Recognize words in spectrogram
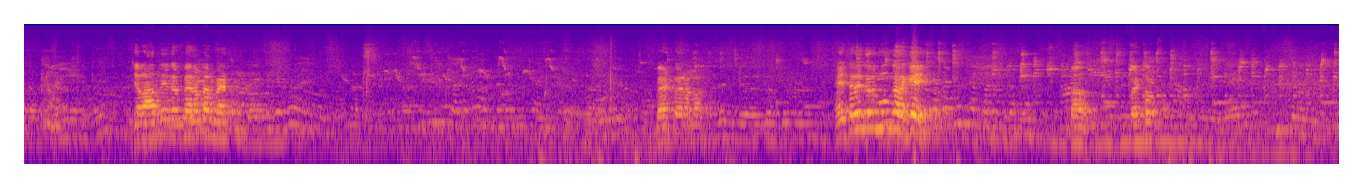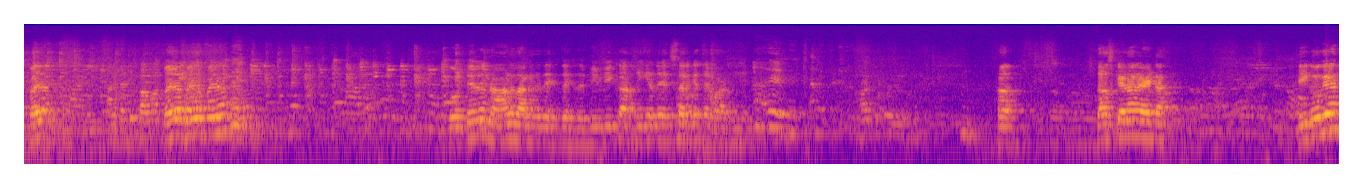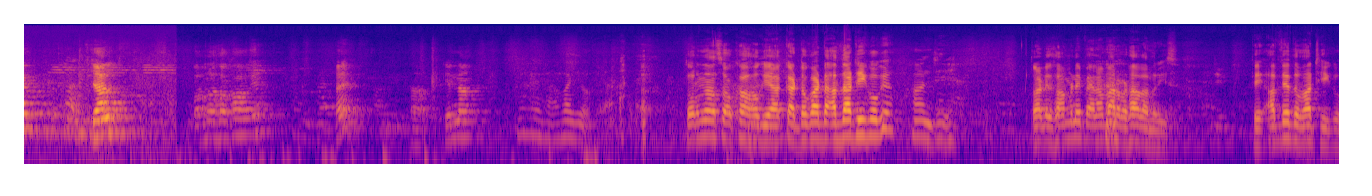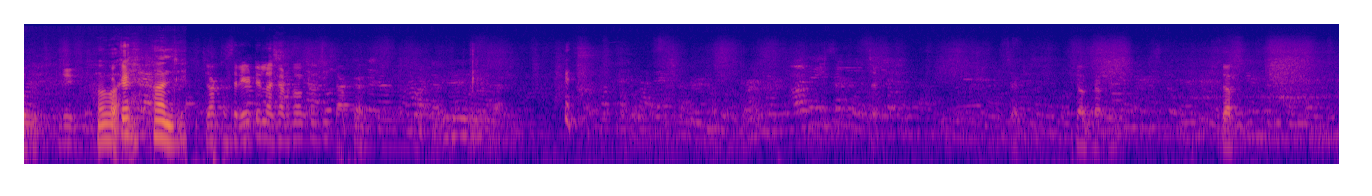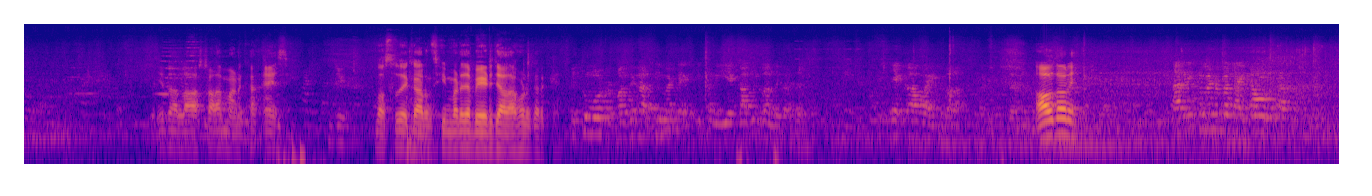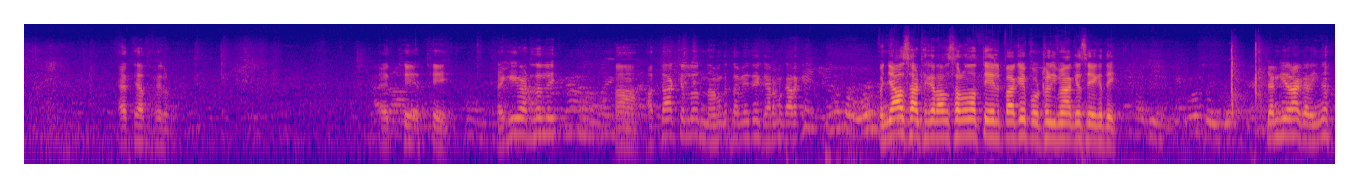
ਚਲਾਤੇ ਤੇ ਪੈਰਾਂ ਪਰ ਬੈਠ ਬੈਠ ਪੈਰਾਂ ਪਰ ਇਤਨੇ ਕਰ ਮੂੰਹ ਕਰਕੇ ਹਾਂ ਬੈਠੋ ਬਹਿ ਜਾ ਬਹਿ ਜਾ ਬਹਿ ਜਾ ਬਹਿ ਜਾ ਗੋਡੇ ਦੇ ਨਾਲ ਲੱਗਦੇ ਦੇਖ ਦੇਖ ਬੀਬੀ ਕਰਦੀ ਹੈ ਤੇ ਸਿਰ ਕਿੱਥੇ ਫੜਦੀ ਹੈ? ਹਾਂ ਦੱਸ ਕਿਹੜਾ ਰੇਟ ਆ? ਠੀਕ ਹੋ ਗਿਆ? ਚੱਲ। ਤੁਰਨਾ ਸੌਖਾ ਹੋ ਗਿਆ? ਹੈ? ਹਾਂ ਕਿੰਨਾ? ਤੁਰਨਾ ਸੌਖਾ ਹੋ ਗਿਆ ਘੱਟੋ ਘੱਟ ਅੱਧਾ ਠੀਕ ਹੋ ਗਿਆ? ਹਾਂਜੀ। ਤੁਹਾਡੇ ਸਾਹਮਣੇ ਪੈਰਾਂ ਭਾਰ ਬਿਠਾਦਾ ਮਰੀਜ਼। ਤੇ ਅੱਧੇ ਤੋਂ ਵੱਧ ਠੀਕ ਹੋ ਗਿਆ ਓਕੇ ਹਾਂਜੀ। ਸਰੀਰ ਢਿੱਲਾ ਛੱਡ ਦੋ ਅੰਕਲ ਜੀ ਚੱਲ ਇਹਦਾ ਲਾਸਟ ਵਾਲਾ ਮਣਕਾ ਐ ਸੀ। ਜੀ। ਬਸ ਉਹਦੇ ਕਾਰਨ ਸੀ ਮੜਾ ਜਿਹਾ weight ਜ਼ਿਆਦਾ ਹੋਣ ਕਰਕੇ। ਇੱਕ ਮੋਟਰ ਬੰਦ ਕਰਤੀ ਮੈਂ ਟੈਕਸੀ ਭਰੀ ਹੈ ਕਾਫੀ ਬੰਦ ਕਰ ਦਿਓ ਇੱਕ ਆ ਵਾਈਟ ਵਾਲਾ। ਆਓ ਤਾਂ ਉਰੇ। ਸਰ ਇੱਕ ਮਿੰਟ ਮੈਂ ਲਾਈਟਾਂ ਆਨ ਕਰ ਇੱਥੇ ਹੱਥ ਫੇਰੋ। ਇੱਥੇ ਇੱਥੇ। ਹੈਗੀ ਕੱਟ ਥੱਲੇ? ਹਾਂ ਅੱਧਾ ਕਿਲੋ ਨਮਕ ਤਵੇ ਤੇ ਗਰਮ ਕਰਕੇ 50 60 ਗ੍ਰਾਮ ਸਰੋਂ ਦਾ ਤੇਲ ਪਾ ਕੇ ਪੋਠਲੀ ਬਣਾ ਕੇ ਸੇਕ ਦੇ। ਚੰਗੀ ਤਰ੍ਹਾਂ ਕਰੀ ਨਾ।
